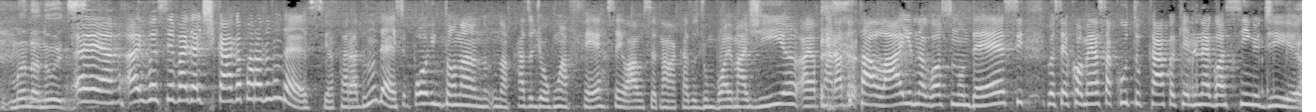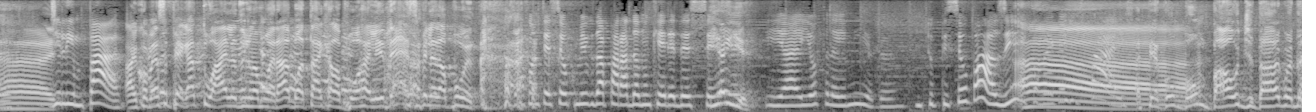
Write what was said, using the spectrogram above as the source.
É, Manda nudes. é, aí você vai dar descarga, a parada não desce. A parada não desce. Pô, então na, na casa de alguma fé, sei lá, você tá na casa de um boy magia, aí a parada tá lá e o negócio não desce, você começa a cutucar com aquele negocinho de, Ai. de limpar. Aí começa a você- pegar a toalha dos namorados, botar aquela porra ali, desce, filha da puta. Já aconteceu comigo da parada não querer descer. E aí? E aí eu falei, amiga, entupi seu vaso. E aí, como é que a Ah. gente faz? Pegou um bom balde d'água. Da...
